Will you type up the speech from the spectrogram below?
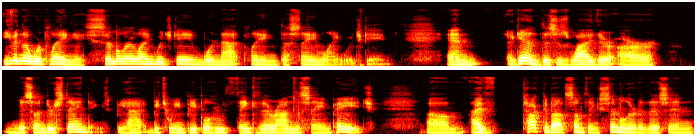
even though we're playing a similar language game, we're not playing the same language game. And again, this is why there are misunderstandings behind, between people who think they're on the same page. Um, I've talked about something similar to this in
